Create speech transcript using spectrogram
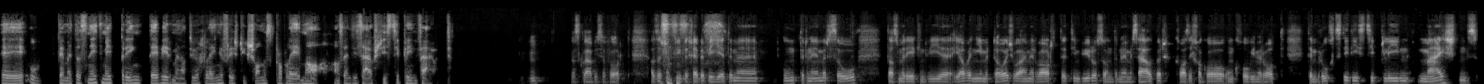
Äh, und wenn man das nicht mitbringt, dann wird man natürlich längerfristig schon ein Problem haben, also wenn die Selbstdisziplin fehlt. Mhm. Das glaube ich sofort. Also es ist natürlich eben bei jedem äh, Unternehmer so, dass man irgendwie, ja, wenn niemand da ist, der einem erwartet im Büro, sondern wenn man selber quasi kann gehen und kommen, wie man will, dann braucht es die Disziplin. Meistens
